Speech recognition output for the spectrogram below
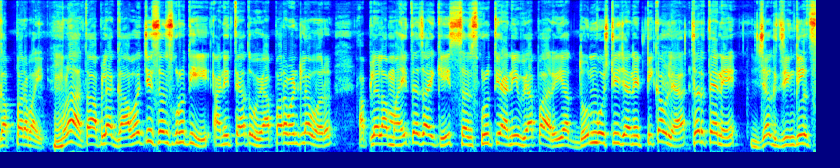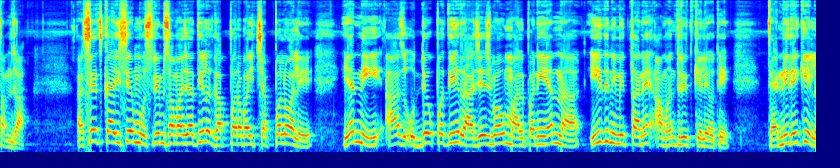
गप्परबाई. मुळात आपल्या गावाची संस्कृती आणि त्यात व्यापार म्हटल्यावर आपल्याला माहीतच आहे की संस्कृती आणि व्यापार या दोन गोष्टी ज्याने टिकवल्या तर त्याने जग जिंकलंच समजा. असेच काहीसे मुस्लिम समाजातील गप्परबाई चप्पलवाले यांनी आज उद्योगपती राजेशभाऊ मालपानी यांना ईद निमित्ताने आमंत्रित केले होते. त्यांनी देखील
